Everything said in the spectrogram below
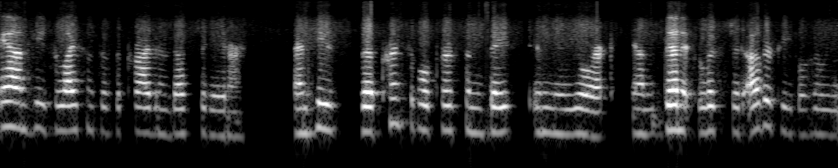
and he's licensed as a private investigator, and he's the principal person based in New York. And then it listed other people who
